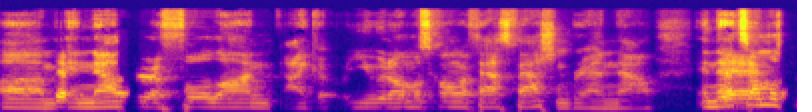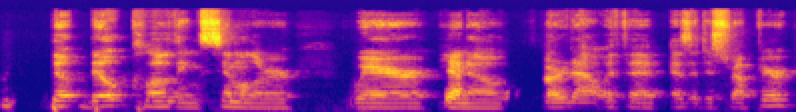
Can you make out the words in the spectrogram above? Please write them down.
Um, yep. And now they're a full on, I could, you would almost call them a fast fashion brand now. And that's yeah. almost built, built clothing similar, where, you know, started out with it as a disruptor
